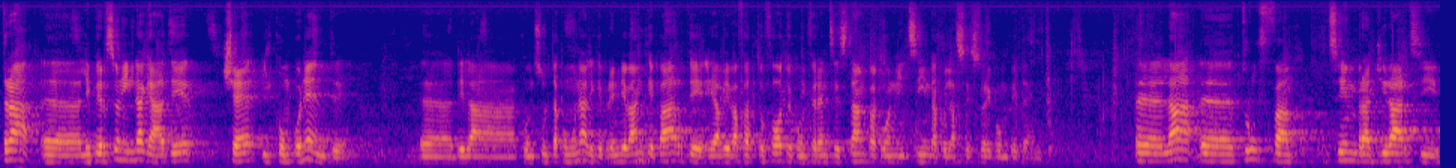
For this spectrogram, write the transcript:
Tra eh, le persone indagate c'è il componente eh, della consulta comunale che prendeva anche parte e aveva fatto foto e conferenze stampa con il sindaco e l'assessore competente. Eh, la eh, truffa sembra girarsi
